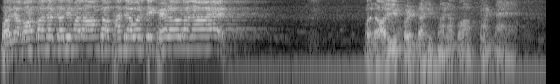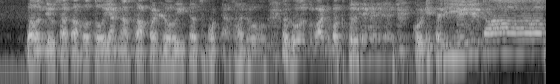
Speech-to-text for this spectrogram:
माझ्या बापानं कधी मला अंगा खांद्यावरती खेळवलं नाही. मला आई पण नाही मला बाप पण नाही. दोन दिवसाचा होतो यांना सापडलो इथंच मोठा झालो. रोज वाट बघतोय. कोणीतरी येईल का?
